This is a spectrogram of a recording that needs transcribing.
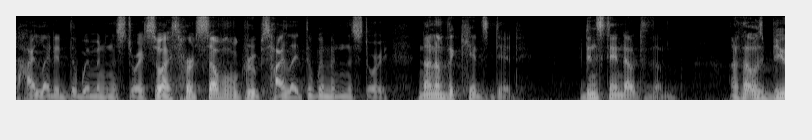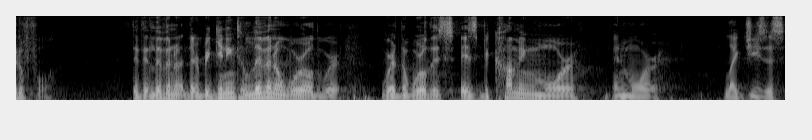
highlighted the women in the story. So I heard several groups highlight the women in the story. None of the kids did. It didn't stand out to them. And I thought it was beautiful that they live in a, they're beginning to live in a world where, where the world is, is becoming more and more like Jesus.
